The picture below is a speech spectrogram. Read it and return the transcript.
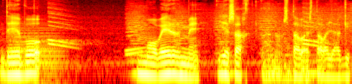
Debo moverme. Y esa... Ah, no, estaba, estaba ya aquí.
